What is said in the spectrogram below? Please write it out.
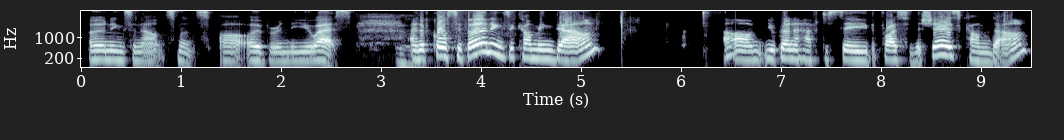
earnings announcements uh, over in the US. Mm-hmm. And of course, if earnings are coming down, um, you're going to have to see the price of the shares come down.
